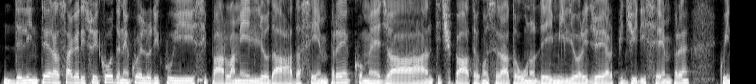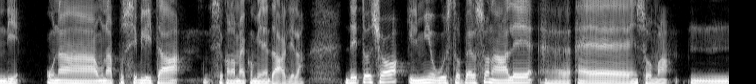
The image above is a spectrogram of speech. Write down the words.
dell'intera saga di Suicoden è quello di cui si parla meglio da, da, sempre, come già anticipato è considerato uno dei migliori JRPG di sempre, quindi una, una possibilità secondo me conviene dargliela. Detto ciò, il mio gusto personale eh, è, insomma, mh, mm,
